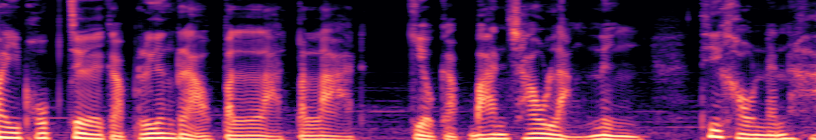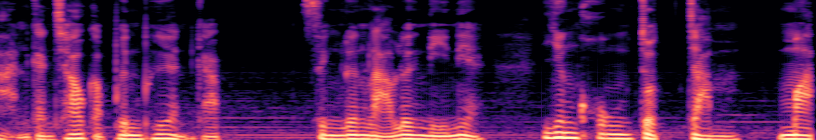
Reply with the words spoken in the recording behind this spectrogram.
ไปพบเจอกับเรื่องราวประหลาดประหลาดเกี่ยวกับบ้านเช่าหลังหนึ่ง ที่เขานั้นหารกันเช่ากับเพื่อนๆครับ ซึ่งเรื่องราวเรื่องนี้เนี่ยยังคงจดจำมา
